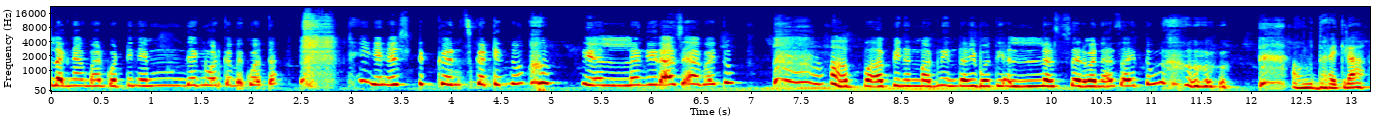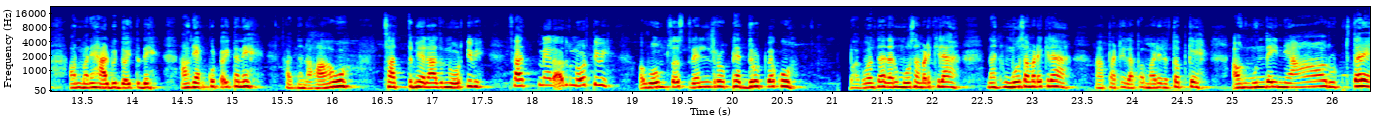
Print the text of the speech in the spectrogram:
ಲಗ್ನ ಮಾಡಿಕೊಟ್ಟು ನೆಮ್ಮದಿಯಾಗಿ ನೋಡ್ಕೋಬೇಕು ಅಂತ. ಎಷ್ಟು ಕನ್ಸು ಕಟ್ಟಿದ್ನು. ಎಲ್ಲ ನಿರಾಸೆ ಆಗೋಯ್ತು. ಆ ಪಾಪಿ ನನ್ನ ಮಗನಿಂದ ಇವತ್ತು ಎಲ್ಲ ಸರ್ವನಾಶ ಆಯಿತು. ಅವನು ಉದ್ಧಾರ ಆಯ್ತಿಲ್ಲ ಅವ್ನ ಮನೆ ಹಾಳು ಬಿದ್ದೋಯ್ತದೆ. ಅವ್ನು ಯಾಕೆ ಕೊಟ್ಟೋಯ್ತಾನೆ? ಅದನ್ನ ನಾವು ಸತ್ತ ಮೇಲಾದರೂ ನೋಡ್ತೀವಿ. ಸತ್ತ ಮೇಲಾದರೂ ನೋಡ್ತೀವಿ. ಅವ್ರು ಓಂಸಸ್ತ್ರ ಎಲ್ಲರೂ ಪೆದ್ರುಟ್ಬೇಕು. ಭಗವಂತ ನನಗೆ ಮೋಸ ಮಾಡಕ್ಕಿಲ್ಲ ನನಗೆ ಮೋಸ ಮಾಡಕ್ಕಿಲ್ಲ ಆ ಪಟೇಲಪ್ಪ ಮಾಡಿರೋ ತಪ್ಪಿಗೆ ಅವ್ನ ಮುಂದೆ ಇನ್ಯಾರು ಹುಟ್ಟುತ್ತಾರೆ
